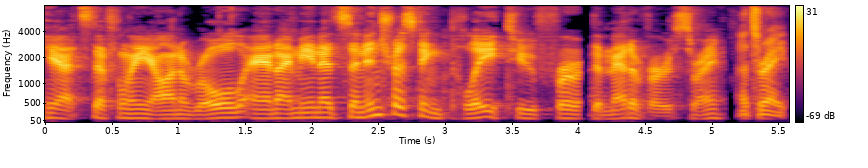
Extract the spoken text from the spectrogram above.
yeah, it's definitely on a roll. And I mean, it's an interesting play too for the metaverse, right? That's right.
